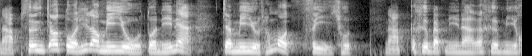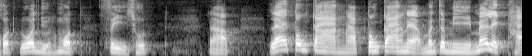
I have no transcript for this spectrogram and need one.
นะครับซึ่งเจ้าตัวที่เรามีอยู่ตัวนี้เนี่ยจะมีอยู่ทั้งหมด 4 ชุดนะครับก็คือแบบนี้นะก็คือมีขดลวดอยู่ทั้งหมด 4 ชุดนะครับและตรงกลางนะครับตรงกลางเนี่ยมันจะมีแม่เหล็กถา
